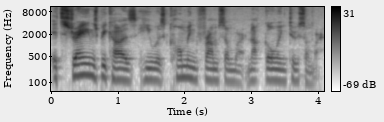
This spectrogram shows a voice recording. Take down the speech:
it's strange because he was coming from somewhere, not going to somewhere.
